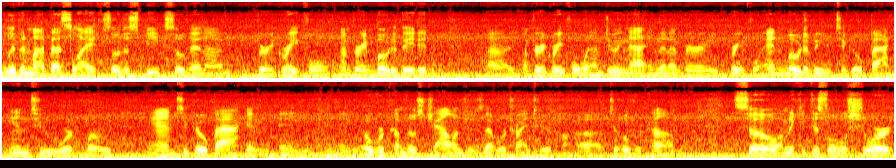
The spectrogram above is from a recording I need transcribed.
living my best life, so to speak. So then I'm very grateful. I'm very motivated. Uh, I'm very grateful when I'm doing that, and then I'm very grateful and motivated to go back into work mode and to go back and, and, and overcome those challenges that we're trying to uh, to overcome. So I'm gonna keep this a little short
